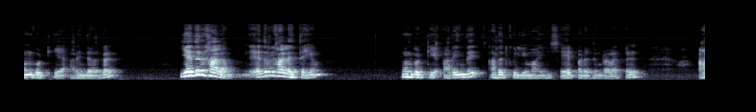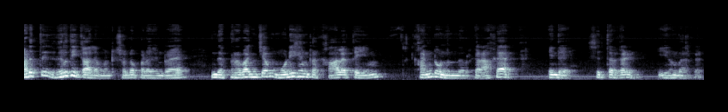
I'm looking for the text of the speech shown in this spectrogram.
முன்கூட்டியே அறிந்தவர்கள். எதிர்காலம் எதிர்காலத்தையும் முன்கூட்டி அறிந்து அதற்குரியமாய் செயற்படுகின்றவர்கள். அடுத்து இறுதி காலம் என்று சொல்லப்படுகின்ற இந்த பிரபஞ்சம் முடிகின்ற காலத்தையும் கண்டுணர்ந்தவர்களாக இந்த சித்தர்கள் இருந்தார்கள்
